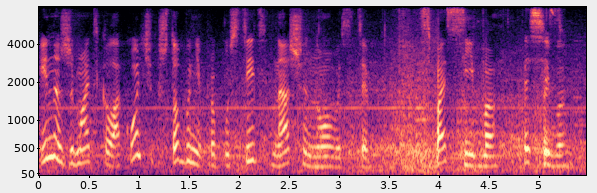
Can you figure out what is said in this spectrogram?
и нажимать колокольчик, чтобы не пропустить наши новости. Спасибо. Спасибо. Спасибо.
